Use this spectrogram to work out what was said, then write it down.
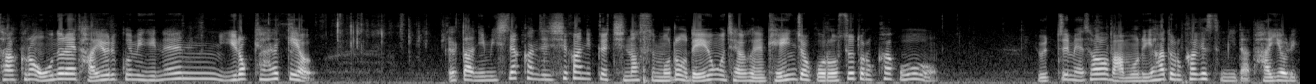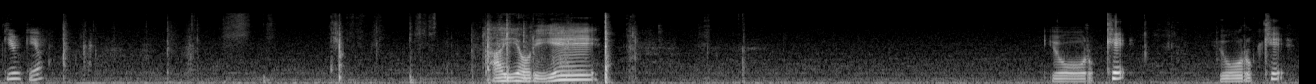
자, 그럼 오늘의 다이어리 꾸미기는 이렇게 할게요. 일단 이미 시작한 지 시간이 꽤 지났으므로 내용은 제가 그냥 개인적으로 쓰도록 하고 요쯤에서 마무리 하도록 하겠습니다. 다이어리 끼울게요. 다이어리에 요렇게 요렇게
